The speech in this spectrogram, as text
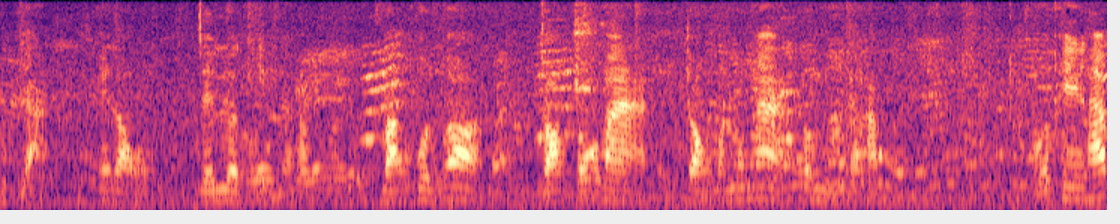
ทุกอย่างให้เราได้เลือกกินนะครับ บางคนก็จองโต๊ะมาจองมาล่วงหน้าก็มีนะครับ โอเคครับ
